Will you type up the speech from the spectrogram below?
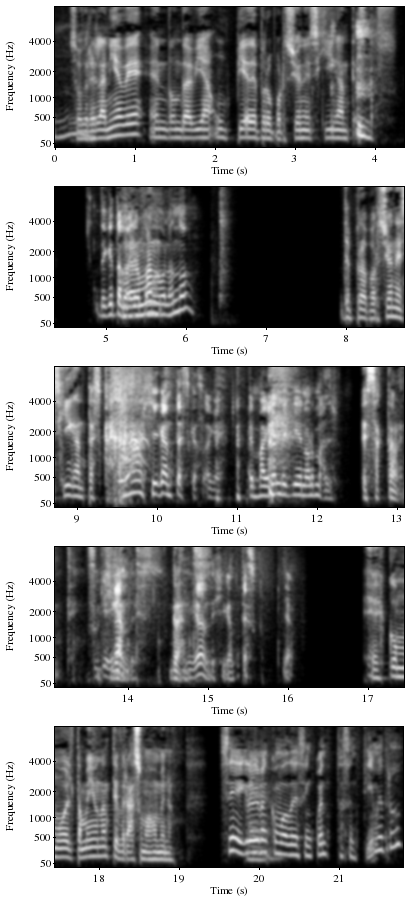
Mm. sobre la nieve en donde había un pie de proporciones gigantescas. ¿De qué tamaño estamos hermano- hablando? De proporciones gigantescas. Ah, gigantescas, ok. Es más grande que normal. Exactamente. Son gigantes. Grandes. Gigantesco. Es como el tamaño de un antebrazo más o menos. Sí, creo que eran Eh. como de 50 centímetros.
